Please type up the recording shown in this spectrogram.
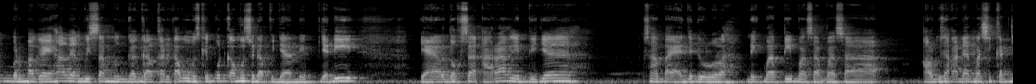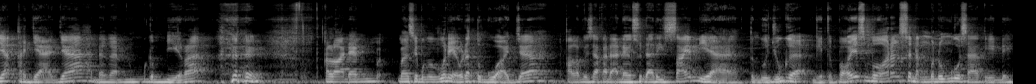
berbagai hal yang bisa menggagalkan kamu meskipun kamu sudah punya NIP. Jadi ya untuk sekarang intinya santai aja dulu lah nikmati masa-masa. Kalau misalkan ada yang masih kerja kerja aja dengan gembira. Kalau ada yang masih menganggur ya udah tunggu aja. Kalau misalkan ada yang sudah resign ya tunggu juga gitu. Pokoknya semua orang sedang menunggu saat ini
